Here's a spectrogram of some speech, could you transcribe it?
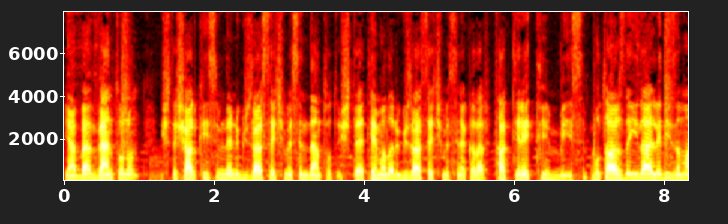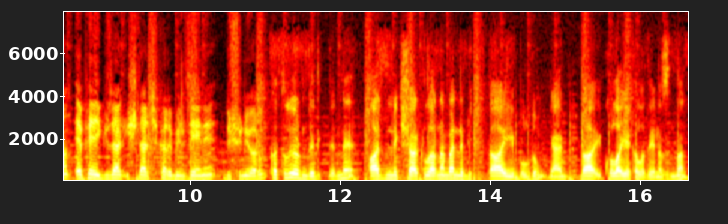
Yani ben Vento'nun işte şarkı isimlerini güzel seçmesinden tut işte temaları güzel seçmesine kadar takdir ettiğim bir isim. Bu tarzda ilerlediği zaman epey güzel işler çıkarabileceğini düşünüyorum. Katılıyorum dediklerine. Albümdeki şarkılardan ben de bir tık daha iyi buldum. Yani daha kolay yakaladı en azından.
